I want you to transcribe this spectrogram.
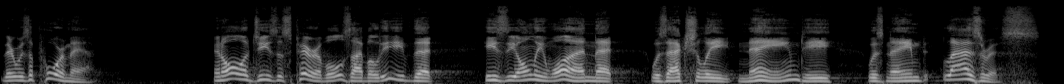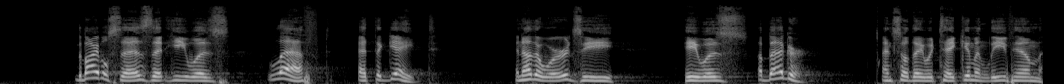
there was a poor man. In all of Jesus' parables, I believe that he's the only one that was actually named. He was named Lazarus. The Bible says that he was left at the gate. In other words, he, he was a beggar. And so they would take him and leave him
